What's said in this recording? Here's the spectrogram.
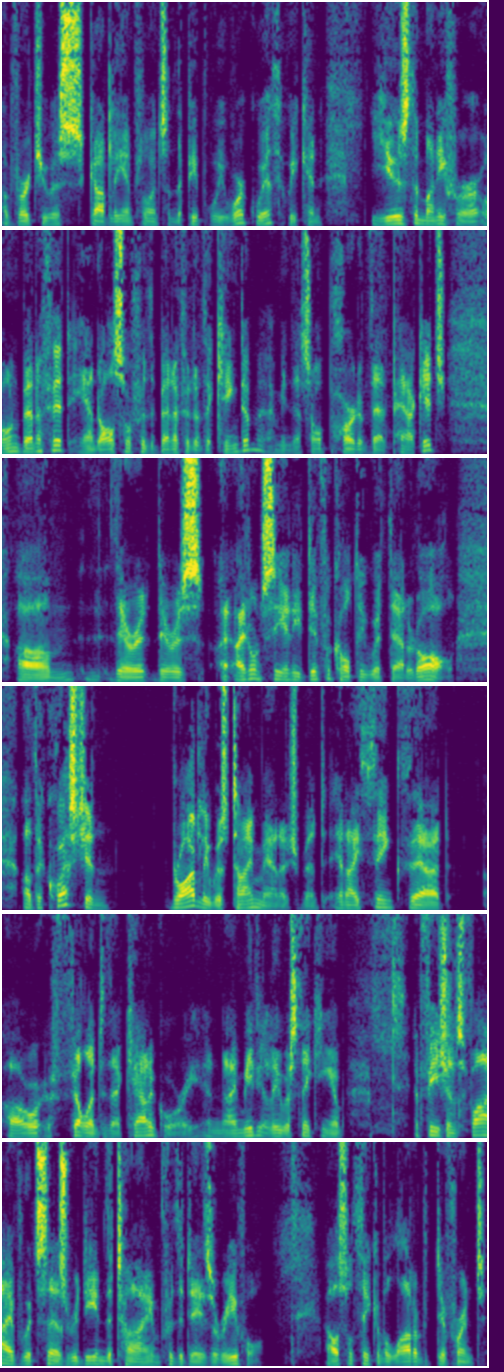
a virtuous, godly influence on the people we work with. We can use the money for our own benefit and also for the benefit of the kingdom. I mean, that's all part of that package. Um, there, there is. I, don't see any difficulty with that at all. Uh, the question broadly was time management, and I think that uh, or fell into that category. And I immediately was thinking of Ephesians 5, which says, Redeem the time, for the days are evil. I also think of a lot of different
